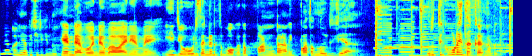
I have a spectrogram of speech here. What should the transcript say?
ഞാൻ കളിയാക്കിച്ചിരിക്കുന്നു? എന്റെ പൊന്നു ഭവാനിയമ്മേ ഈ ജോലിസിന്റെ അടുത്ത് പോക്കൊക്കെ പണ്ടാണ്. ഇപ്പം അതൊന്നും ഇല്ല. നിർത്തിക്കൂടെ ഇതൊക്കെ അങ്ങോട്ട്?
